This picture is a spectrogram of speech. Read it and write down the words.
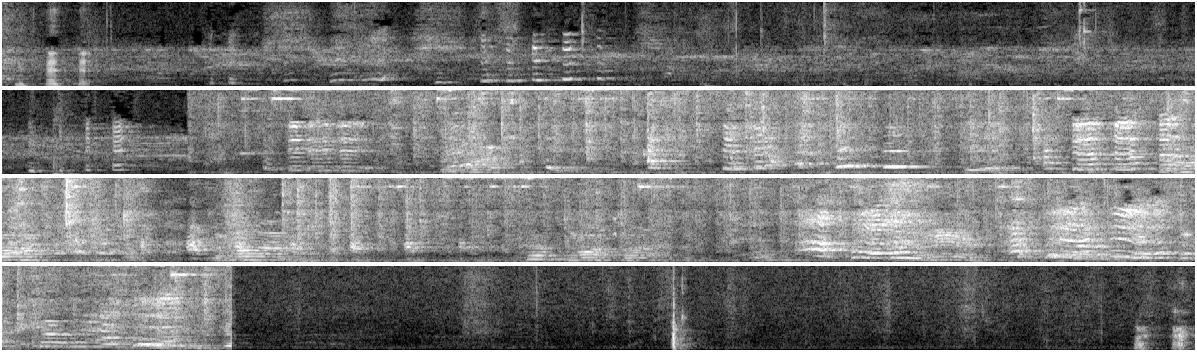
Come on. Come on. Come on. Come on.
